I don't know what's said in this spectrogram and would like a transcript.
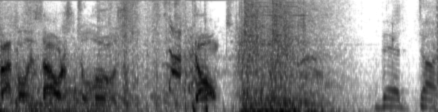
battle is ours to lose. Don't! They're done.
